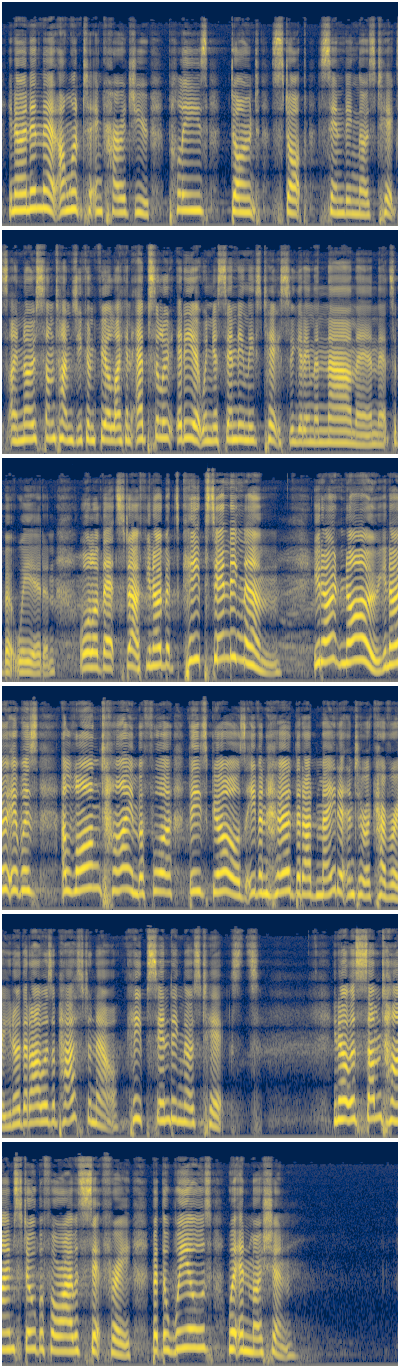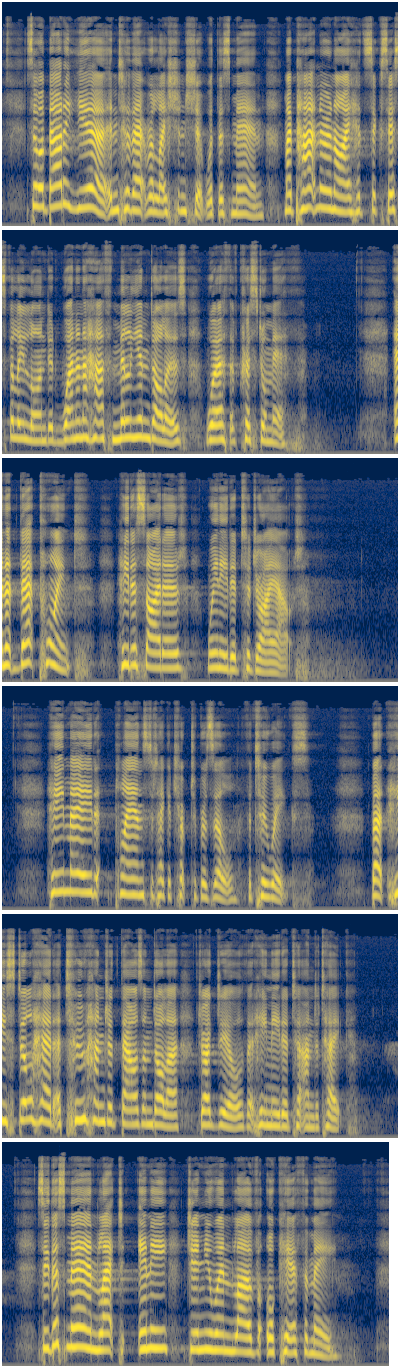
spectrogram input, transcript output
You know, and in that, I want to encourage you please don't stop sending those texts. I know sometimes you can feel like an absolute idiot when you're sending these texts and getting the nah, man, that's a bit weird, and all of that stuff, you know, but keep sending them. You don't know. You know, it was a long time before these girls even heard that I'd made it into recovery, you know, that I was a pastor now. Keep sending those texts. You know, it was some time still before I was set free, but the wheels were in motion. So, about a year into that relationship with this man, my partner and I had successfully laundered $1.5 million worth of crystal meth. And at that point, he decided we needed to dry out. He made plans to take a trip to Brazil for two weeks, but he still had a $200,000 drug deal that he needed to undertake. See, this man lacked any genuine love or care for me.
